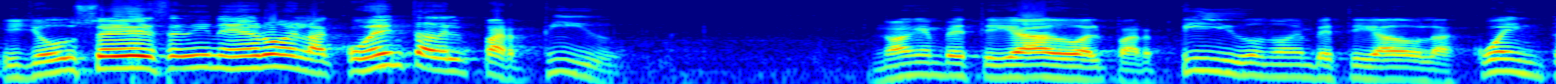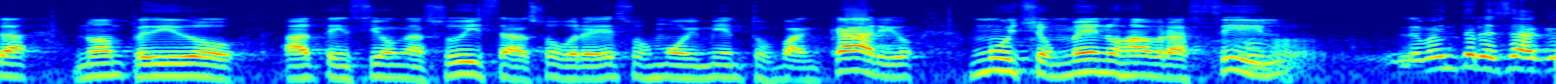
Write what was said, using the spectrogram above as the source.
Y yo usé ese dinero en la cuenta del partido. No han investigado al partido, no han investigado las cuentas, no han pedido atención a Suiza sobre esos movimientos bancarios, mucho menos a Brasil le va a interesar que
